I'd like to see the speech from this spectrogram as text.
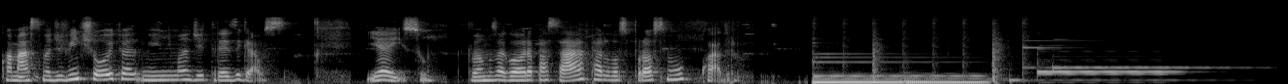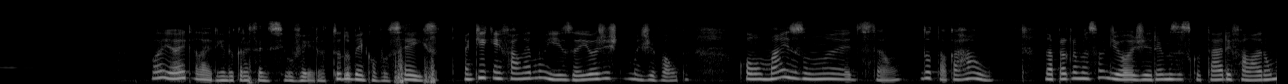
com a máxima de 28 e a mínima de 13 graus. E é isso. Vamos agora passar para o nosso próximo quadro. Crescente Silveira, tudo bem com vocês? Aqui quem fala é Luísa e hoje estamos de volta com mais uma edição do Toca Raul. Na programação de hoje, iremos escutar e falar um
